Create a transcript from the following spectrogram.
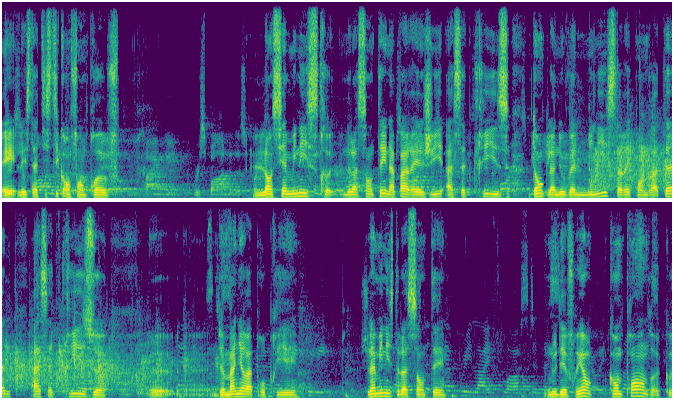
et les statistiques en font preuve. L'ancien ministre de la Santé n'a pas réagi à cette crise, donc la nouvelle ministre répondra-t-elle à cette crise euh, de manière appropriée? La ministre de la Santé, nous devrions comprendre que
